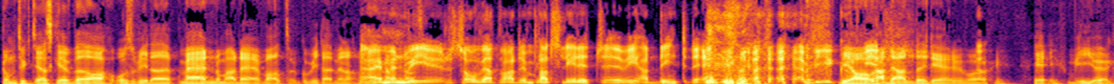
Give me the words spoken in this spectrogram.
de tyckte jag skrev bra och så vidare. Men de hade valt att gå vidare med en annan Nej, men vi sa vi att vi hade en plats ledigt. Eh, Vi hade inte det. vi, Vi hade aldrig det. det var, vi ljög.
